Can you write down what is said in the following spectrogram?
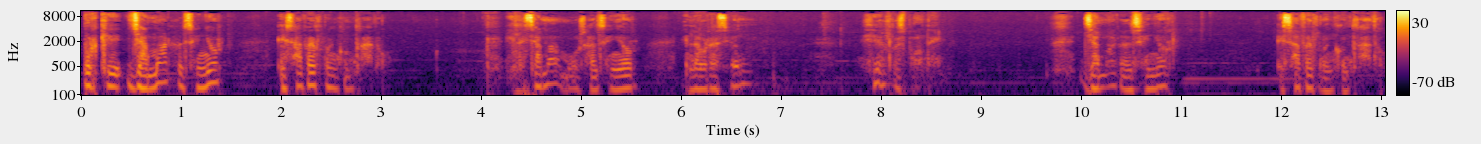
porque llamar al Señor es haberlo encontrado. Le llamamos al Señor en la oración y Él responde. Llamar al Señor es haberlo encontrado.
